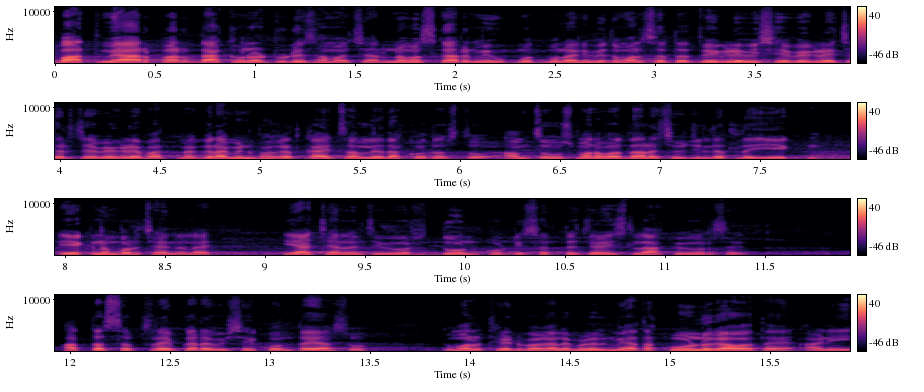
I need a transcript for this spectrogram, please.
बातम्या आरपार दाखवणार टुडे समाचार. नमस्कार मी हुकमत मुलानी. मी तुम्हाला सतत वेगळे विषय वेगळ्या चर्चा वेगळ्या बातम्या ग्रामीण भागात काय चाललंय दाखवत असतो. आमचं उस्मानाबाद धाराशिव जिल्ह्यातलं एक एक नंबर चॅनल आहे. या चॅनलचे व्ह्यूअर्स दोन कोटी सत्तेचाळीस लाख व्ह्यूअर्स आहेत. आत्ता सबस्क्राईब करा विषय कोणताही असो तुम्हाला थेट बघायला मिळेल. मी आता कोंड गावात आहे आणि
